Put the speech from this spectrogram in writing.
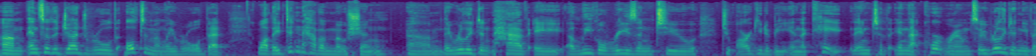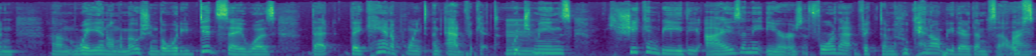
um, and so the judge ruled ultimately ruled that while they didn't have a motion, um, they really didn't have a, a legal reason to to argue to be in the case into the in that courtroom. So he really didn't even um, weigh in on the motion. But what he did say was that they can appoint an advocate, which means. She can be the eyes and the ears for that victim who cannot be there themselves.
